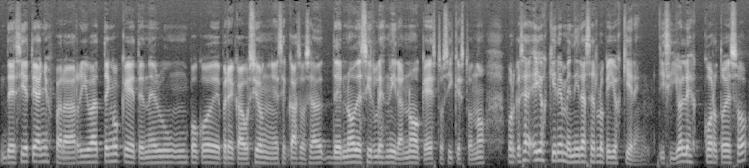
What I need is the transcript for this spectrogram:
de 7 años para arriba, tengo que tener un, poco de precaución en ese caso, o sea, de no decirles, mira, no, que esto sí, que esto no, porque sea, ellos quieren venir a hacer lo que ellos quieren, y si yo les corto eso,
